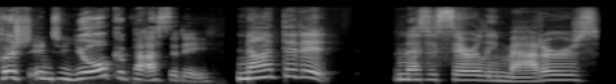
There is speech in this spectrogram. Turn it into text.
push into your capacity. Not that it necessarily matters,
